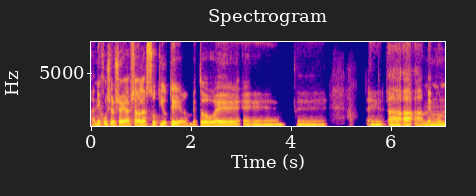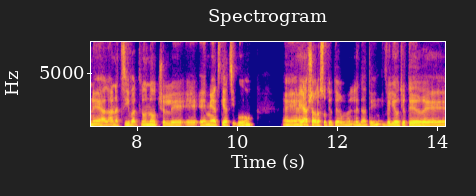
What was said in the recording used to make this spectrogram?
אני חושב שהיה אפשר לעשות יותר בתור הממונה על הנציב על תלונות של מייצגי הציבור. אה, היה אפשר לעשות יותר לדעתי, ולהיות יותר אה,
